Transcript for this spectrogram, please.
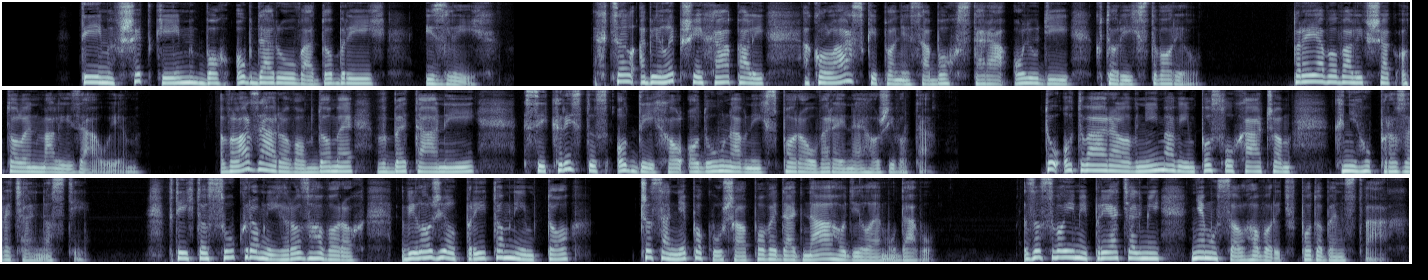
Tým všetkým Boh obdarúva dobrých i zlých. Chcel, aby lepšie chápali, ako lásky plne sa Boh stará o ľudí, ktorých stvoril. Prejavovali však o to len malý záujem. V Lazárovom dome v Betánii si Kristus oddychol od únavných sporov verejného života. Tu otváral vnímavým poslucháčom knihu prozreteľnosti. V týchto súkromných rozhovoroch vyložil prítomným to, čo sa nepokúšal povedať náhodilému davu. So svojimi priateľmi nemusel hovoriť v podobenstvách.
